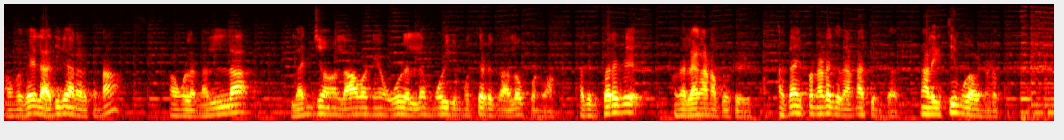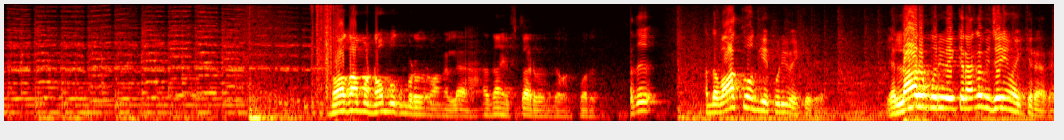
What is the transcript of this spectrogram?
அவங்க கையில் அதிகாரம் இருக்குன்னா அவங்கள நல்லா லஞ்சம் லாவணியம் ஊழலில் மூழ்கி முத்தெடுக்க அலோவ் பண்ணுவாங்க. அதுக்கு பிறகு அந்த லேகானா போட்டு இழுப்பாங்க. அதுதான் இப்போ நடக்குது அண்ணா திமுக. நாளைக்கு திமுகவில் நடக்கும். நோகாமல் நோம்பு கும்பிடுவாங்கல்ல அதுதான் இஃப்தார் வந்து அவர் போகிறது அது அந்த வாக்கு வங்கியை குறி வைக்குது எல்லாரும் குறி வைக்கிறாங்க விஜயும் வைக்கிறாரு.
